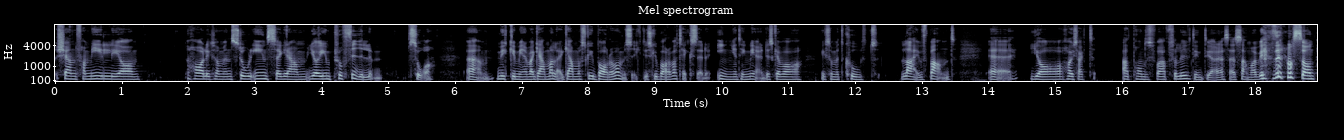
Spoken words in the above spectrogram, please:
känd familj, jag har liksom en stor Instagram. Jag är ju en profil så. Um, mycket mer än vad gammal är. Gammal ska ju bara vara musik, det ska ju bara vara texter, ingenting mer. Det ska vara liksom ett coolt liveband eh, jag har ju sagt att Pontus får absolut inte göra så här samarbeten och sånt.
